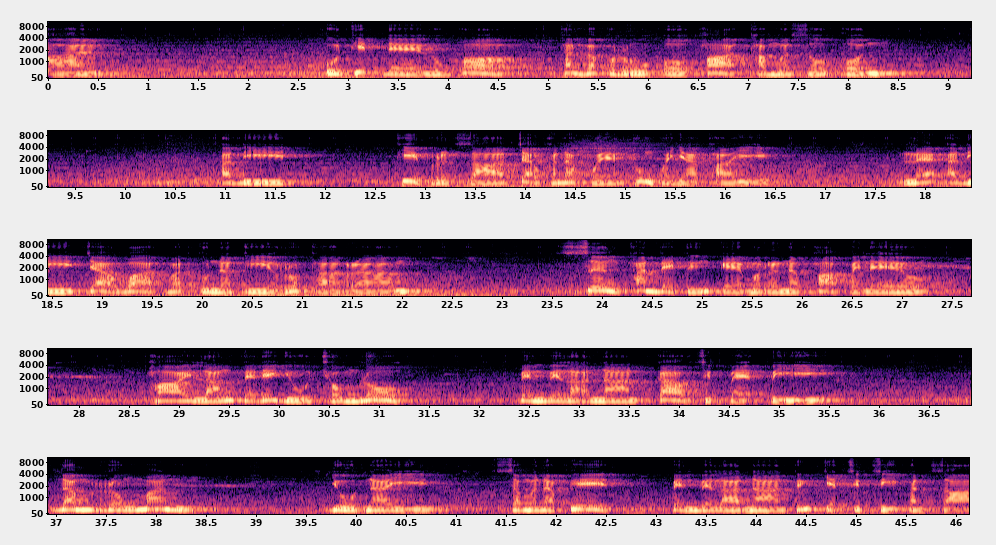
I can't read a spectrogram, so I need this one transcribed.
อุทิศแด่หลวงพ่อ ท่านพระครูโอภาสธรรมโสพล อดีตที่ปรึกษาเจ้าคณะแขวงทุ่งพญาไท และอดีตเจ้าวาดวัดกุณทีรุทธาราม ซึ่งท่านได้ถึงแก่มรณภาพไปแล้ว ภายหลังแต่ได้อยู่ชมโลก เป็นเวลานาน 98 ปีดำรงมั่น อยู่ในสมณเพศเป็นเวลานานถึง 74พรรษา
